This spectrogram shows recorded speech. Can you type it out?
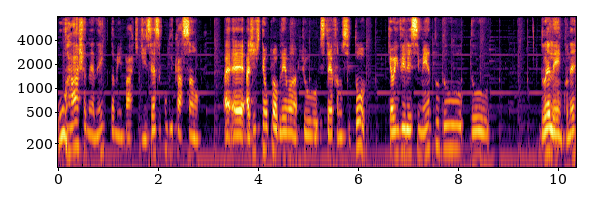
o racha no elenco também parte disso, essa complicação é, é, a gente tem o um problema que o Stefano citou, que é o envelhecimento do, do, do elenco, né?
